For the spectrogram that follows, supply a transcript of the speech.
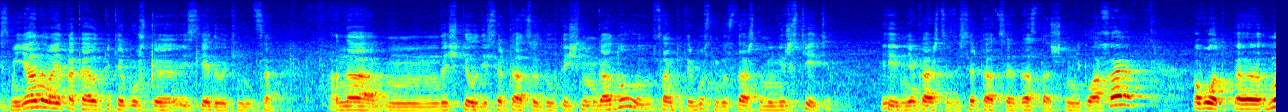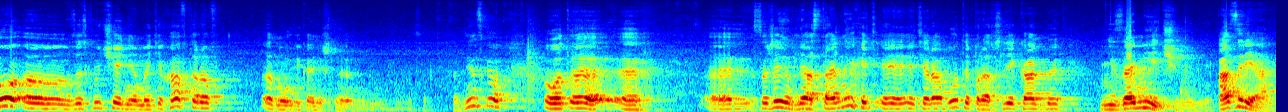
Несмеяновой, такая вот петербургская исследовательница, она защитила диссертацию в 2000 году в Санкт-Петербургском государственном университете. И мне кажется, диссертация достаточно неплохая. Вот, э, но э, за исключением этих авторов, э, ну и, конечно, Ходинского, вот, к сожалению, для остальных эти, эти работы прошли как бы незамеченными, а зря,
